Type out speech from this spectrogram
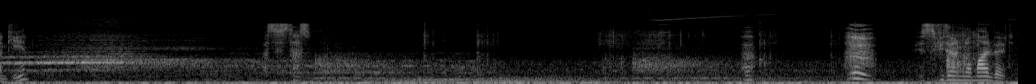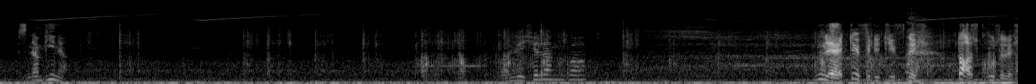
kann gehen? Was ist das? Wir sind wieder in der normalen Welt. Wir sind in der Mine. Wollen wir hier lang überhaupt? Nee, definitiv nicht. Da ist gruselig.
